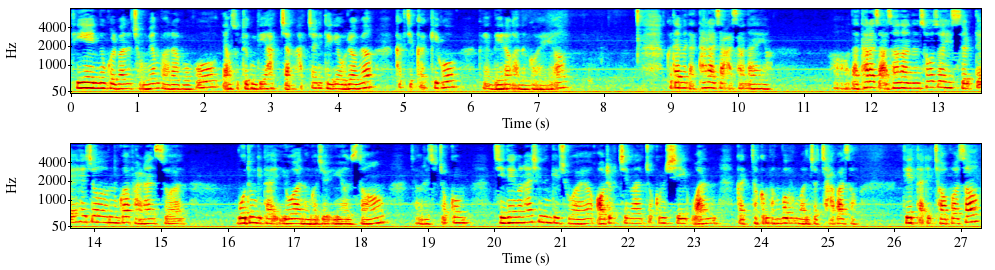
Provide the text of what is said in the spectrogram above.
뒤에 있는 골반을 정면 바라보고 양손 등 뒤에 합장. 합장이 되게 어려우면 깍지 깎이고 그냥 내려가는 거예요. 그 다음에 나타라자 아사나예요. 어, 나타라자 아사나는 서서 했을 때 회전과 밸런스와 모든 게 다 요하는 거죠 유연성 자 그래서 조금 진행을 하시는 게 좋아요. 어렵지만 조금씩 완, 그러니까 접근 방법은 먼저 잡아서 뒤에 다리 접어서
